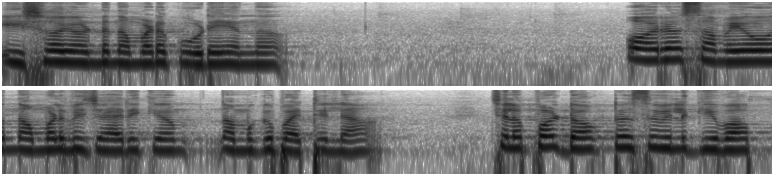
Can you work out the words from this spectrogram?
ഈശോയുണ്ട് നമ്മുടെ കൂടെയെന്ന് ഓരോ സമയവും നമ്മൾ വിചാരിക്കും നമുക്ക് പറ്റില്ല. ചിലപ്പോൾ ഡോക്ടേഴ്സ് വിൽ ഗിവ് അപ്പ്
